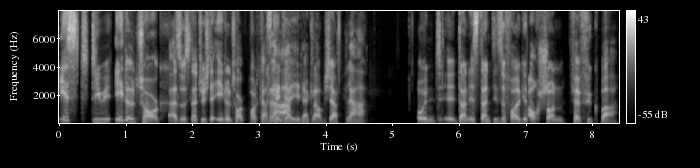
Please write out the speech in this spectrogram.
ist die Edel Talk, also ist natürlich der Edel Talk Podcast, Klar. kennt ja jeder, glaube ich, ja. Klar. Und äh, dann ist dann diese Folge auch schon verfügbar.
